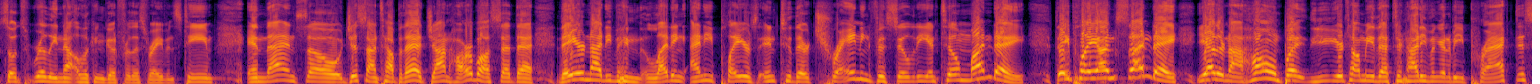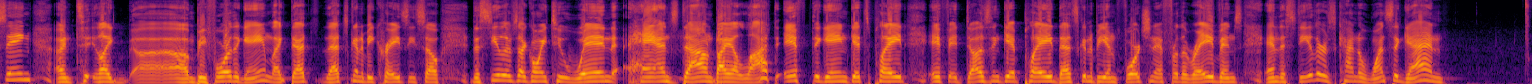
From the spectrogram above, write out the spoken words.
So it's really not looking good for this Ravens team. And then, so just on top of that, John Harbaugh said that they are not even letting any players into their training facility until Monday. They play on Sunday. Yeah, they're not home, but you're telling me that they're not even going to be practicing until like uh, before the game. Like that, that's going to be crazy. So the Steelers are going to win hands down by a lot if the game gets played. If it doesn't get played, that's going to be unfortunate for the Ravens and the Steelers. Kind of once again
